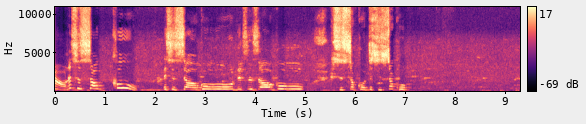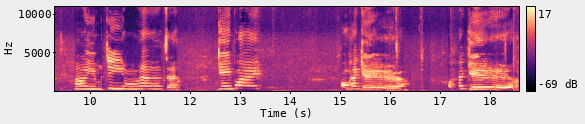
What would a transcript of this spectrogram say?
Wow, this is so cool. This is so cool. This is so cool. This is so cool. This is so cool. I am Dion at the gameplay. Oh heck yeah. Oh heck yeah.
